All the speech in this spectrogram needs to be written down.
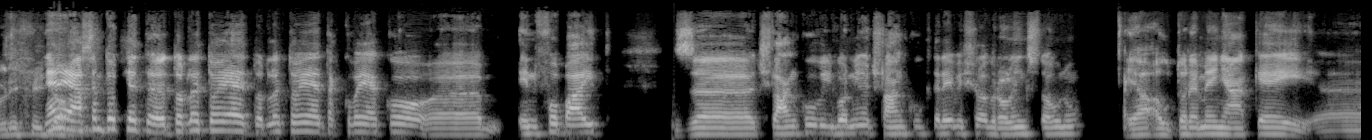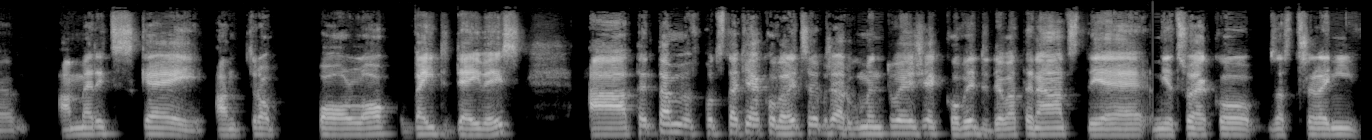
Urychlí Ne, to. já jsem to čet, tohle to je, tohle to je takový jako uh, infobite z článku, výborného článku, který vyšel v Rolling Stoneu. Jeho autorem je nějaký uh, americký antropolog Wade Davis, a ten tam v podstatě jako velice dobře argumentuje, že COVID-19 je něco jako zastřelení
